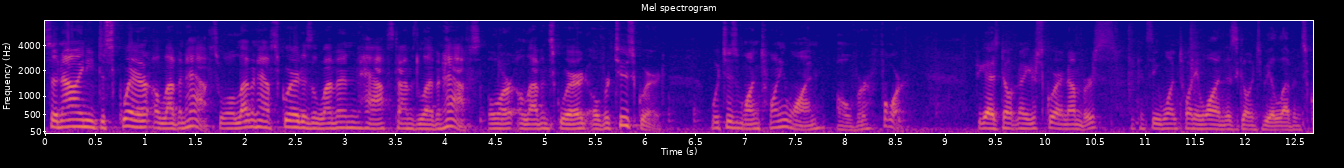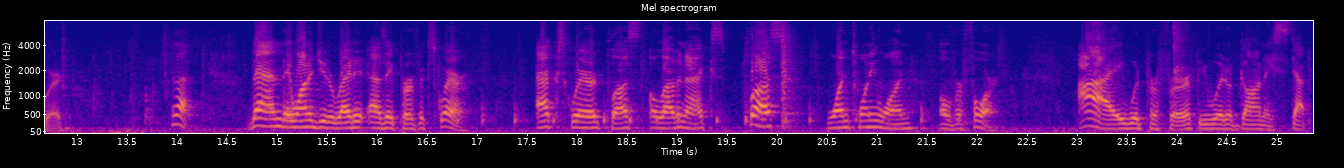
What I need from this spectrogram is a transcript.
So now I need to square 11 halves. Well, 11 halves squared is 11 halves times 11 halves, or 11 squared over 2 squared, which is 121 over 4. If you guys don't know your square numbers, you can see 121 is going to be 11 squared. Look at that. Then they wanted you to write it as a perfect square. x squared plus 11x plus 121 over 4. I would prefer if you would have gone a step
